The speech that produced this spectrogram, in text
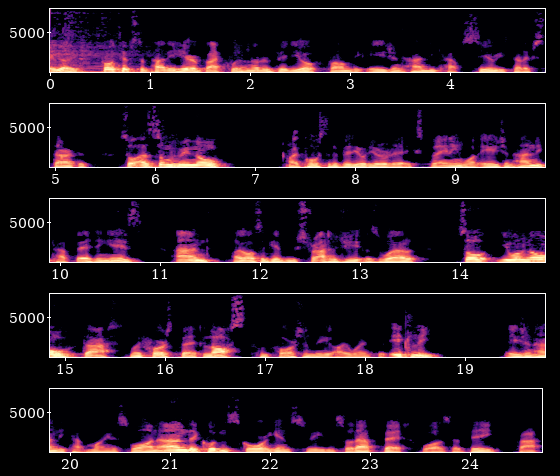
Hey guys, Pro Tipster Paddy here, back with another video from the Asian Handicap series that I've started. So as some of you know, I posted a video the other day explaining what Asian Handicap betting is, and I also gave you strategy as well. So you will know that my first bet lost. Unfortunately, I went with Italy, Asian Handicap minus one, and they couldn't score against Sweden, so that bet was a big fat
